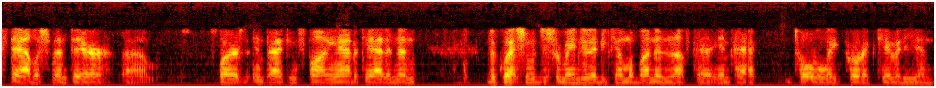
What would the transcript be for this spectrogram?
establishment there. Um, far as impacting spawning habitat. And then the question would just remain, do they become abundant enough to impact total lake productivity? And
